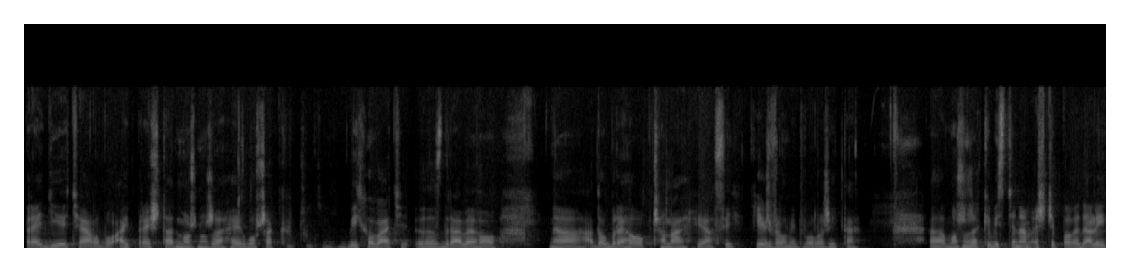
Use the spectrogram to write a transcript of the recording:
pre dieťa alebo aj pre štát možno, že hej, lebo však vychovať e, zdravého e, a dobrého občana je asi tiež veľmi dôležité. Možno, že keby ste nám ešte povedali,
